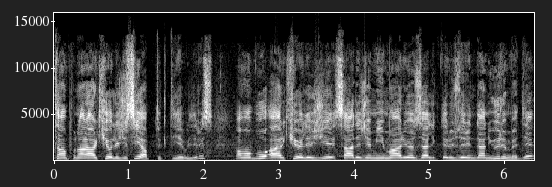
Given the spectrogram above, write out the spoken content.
Tanpınar arkeolojisi yaptık diyebiliriz. Ama bu arkeoloji sadece mimari özellikler üzerinden yürümedi.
